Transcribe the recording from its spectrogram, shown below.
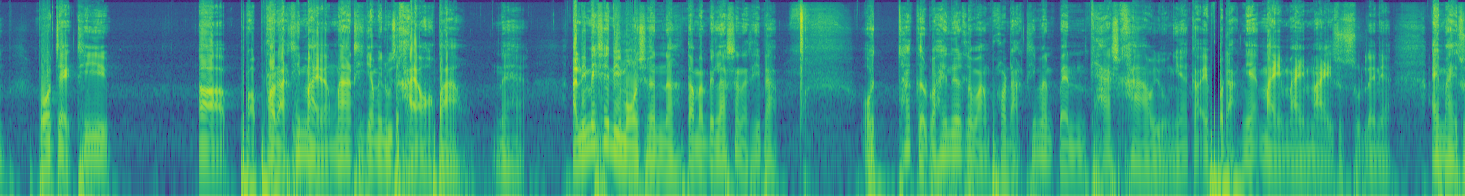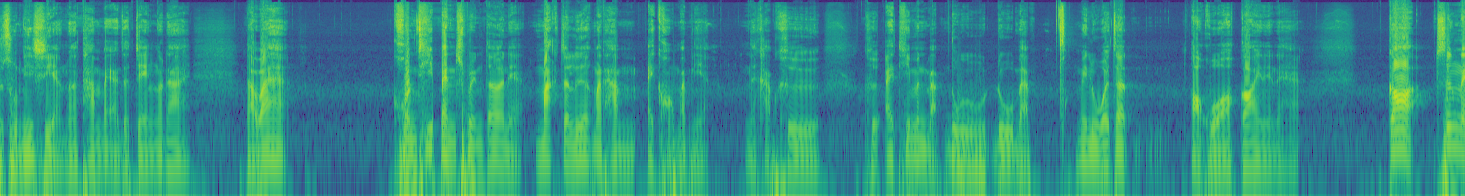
ำโปรเจกต์ที่เอ่อ product ที่ใหม่มากๆ ที่ยังไม่รู้จะขายออกเปล่านะฮะอันนี้ไม่ใช่ demotion นะแต่มันเป็นลักษณะที่แบบ โอ้ถ้าเกิดว่าให้เลือกระหว่าง Product ที่มันเป็น cash cow อยู่เงี้ยกับไอ้ Product เนี้ยใหม่ใหม่ใหม่สุดๆ เลยเนี่ยไอ้ใหม่สุดๆ นี่เสี่ยงนะทำไปอาจจะเจ๊งก็ได้ แต่ว่าคนที่เป็น sprinter เนี่ยมักจะเลือกมาทำไอ้ของแบบเนี้ยนะครับคือคือไอ้ที่มันแบบดูดูแบบไม่รู้ว่าจะออกหัวออกก้อยเนี่ยนะฮะก็ซึ่งใน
